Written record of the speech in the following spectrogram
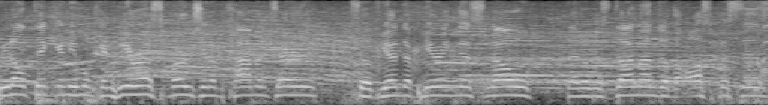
We don't think anyone can hear us version of commentary. So if you end up hearing this, know that it was done under the auspices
